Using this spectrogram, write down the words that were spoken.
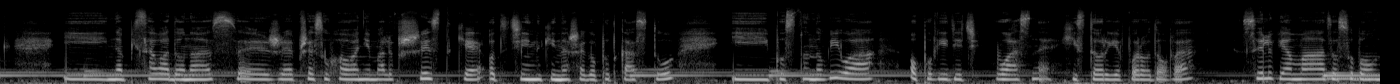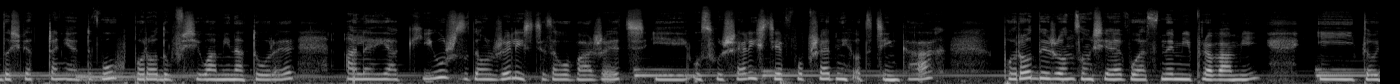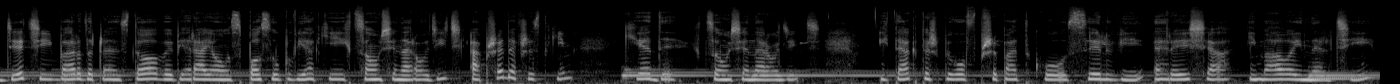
i napisała do nas, e, że przesłuchała niemal wszystkie odcinki naszego podcastu i postanowiła opowiedzieć własne historie porodowe. Sylwia ma za sobą doświadczenie dwóch porodów siłami natury, ale jak już zdążyliście zauważyć i usłyszeliście w poprzednich odcinkach, porody rządzą się własnymi prawami i to dzieci bardzo często wybierają sposób, w jaki chcą się narodzić, a przede wszystkim kiedy chcą się narodzić. I tak też było w przypadku Sylwii, Erysia i małej Nelci.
